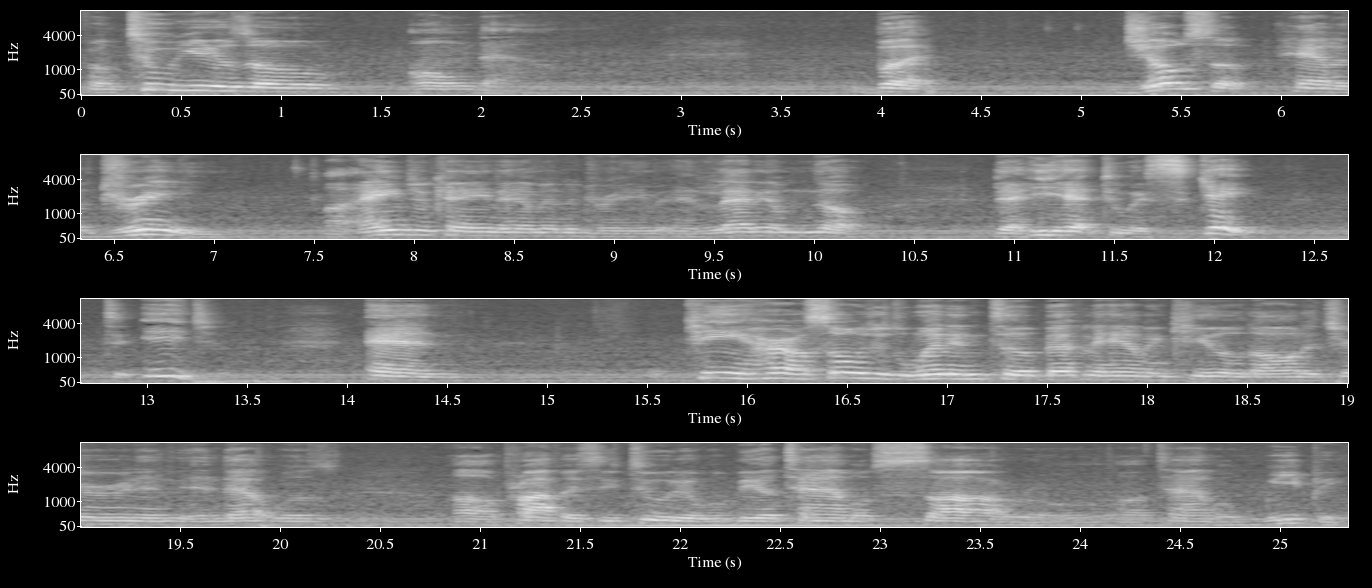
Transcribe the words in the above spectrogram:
from two years old on down. But Joseph had a dream. An angel came to him in a dream and let him know that he had to escape to Egypt. And King Herod's soldiers went into Bethlehem and killed all the children, and, and that was a prophecy too. There will be a time of sorrow, a time of weeping,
